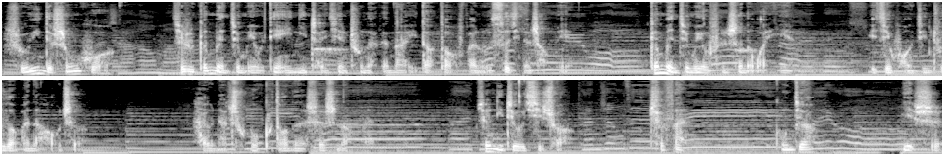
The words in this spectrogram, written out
属于你的生活，其实根本就没有电影里呈现出来的那一道道繁如似锦的场面，根本就没有丰盛的晚宴，以及黄金铸造般的豪车，还有那触摸不到的奢侈浪漫。这里只有起床、吃饭、公交、夜市。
